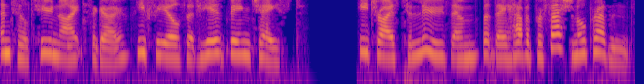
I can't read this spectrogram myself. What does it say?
Until two nights ago, he feels that he is being chased. He tries to lose them, but they have a professional presence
